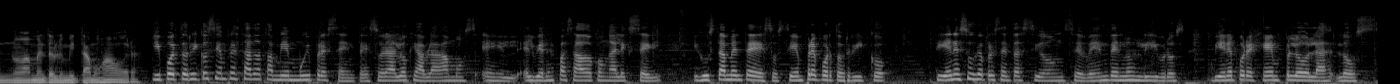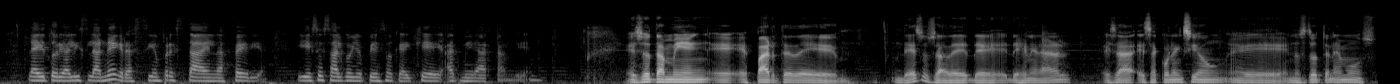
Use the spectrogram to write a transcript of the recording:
nuevamente lo invitamos ahora. Y Puerto Rico siempre ha estado también muy presente. Eso era algo que hablábamos el, viernes pasado con Alexei. Y justamente eso, siempre Puerto Rico tiene su representación, se venden los libros. Viene, por ejemplo, la, los, la editorial Isla Negra, siempre está en la feria. Y eso es algo yo pienso que hay que admirar también. Eso también eh, es parte de, eso, o sea, de, generar esa, esa conexión. Eh, nosotros tenemos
